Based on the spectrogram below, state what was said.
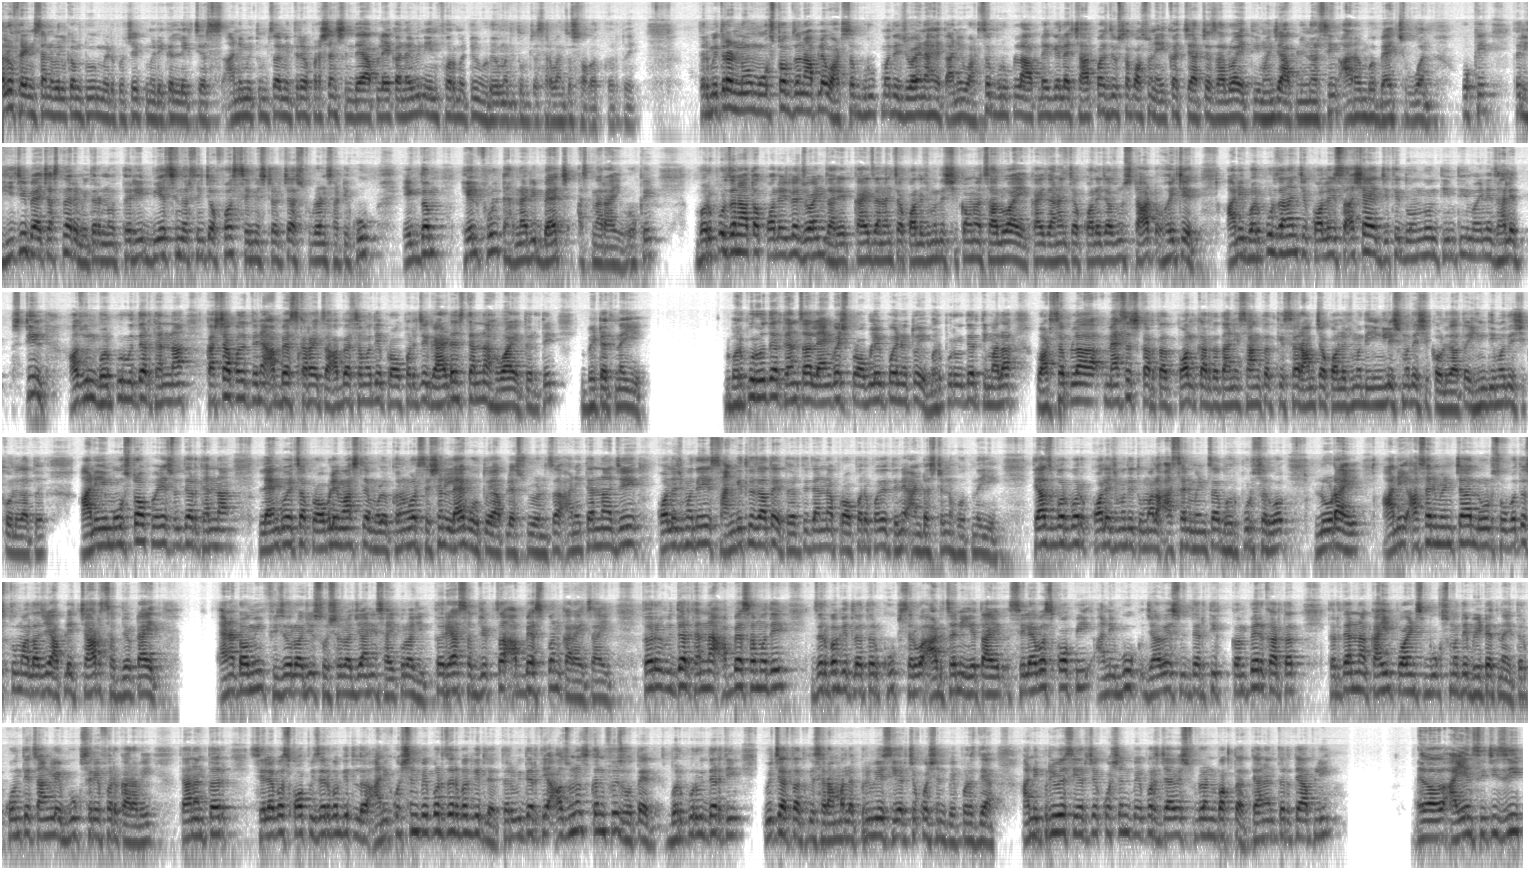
Hello friends and welcome to med project medical lectures आणि मी तुमचा मित्र प्रशांत शिंदे आपल्या एका नवीन इन्फॉर्मेटिव्ह व्हिडिओमध्ये तुमच्या सर्वांचं स्वागत करतोय. तर मित्रांनो मोस्ट ऑफ जण आपल्या व्हॉट्सअप ग्रुपमध्ये जॉईन आहेत आणि व्हॉट्सअप ग्रुपला आपल्या गेल्या चार पाच दिवसापासून एकच चर्चा चालू आहे ती म्हणजे आपली nursing Aarambh batch one okay तर ही जी बॅच असणार आहे मित्रांनो तर ही बी एस सी नर्सिंगच्या फर्स्ट सेमिस्टरच्या स्टुडंटसाठी खूप एकदम हेल्पफुल ठरणारी बॅच असणार आहे. ओके भरपूर जण आता कॉलेजला जॉईन झालेत. काही जणांच्या कॉलेजमध्ये शिकवणं चालू आहे. काही जणांच्या कॉलेज अजून स्टार्ट व्हायचे आहेत आणि भरपूर जणांचे कॉलेज असे आहेत जिथे दोन दोन तीन तीन महिने झालेत. स्टील अजून भरपूर विद्यार्थ्यांना कशा पद्धतीने अभ्यास करायचा? अभ्यासामध्ये प्रॉपर जे गायडन्स त्यांना हवा आहे तर ते भेटत नाहीये. भरपूर विद्यार्थ्यांचा लँग्वेज प्रॉब्लेम पण येतोय. भरपूर विद्यार्थी मला व्हॉट्सअपला मेसेज करतात कॉल करतात आणि सांगतात की सर आमच्या कॉलेजमध्ये इंग्लिशमध्ये शिकवलं जातं हिंदीमध्ये शिकवलं जातं. आणि मोस्ट ऑफ वेळेस विद्यार्थ्यांना लँग्वेजचा प्रॉब्लेम असल्यामुळे कन्व्हर्सेशन लॅग होतोय आपल्या स्टुडंटचा आणि त्यांना जे कॉलेजमध्ये सांगितलं जात आहे तर ते त्यांना प्रॉपर पद्धतीने अंडरस्टँड होत नाहीये. त्याचबरोबर कॉलेजमध्ये तुम्हाला असाइनमेंटचा भरपूर सर्व लोड आहे. आणि असाइनमेंटच्या लोडसोबतच तुम्हाला जे आपले चार सब्जेक्ट आहेत ॲनाटॉमी फिजिओलॉजी सोशोलॉजी आणि सायकोलॉजी तर ह्या सब्जेक्टचा अभ्यास पण करायचा आहे. तर विद्यार्थ्यांना अभ्यासामध्ये जर बघितलं तर खूप सर्व अडचणी येत आहेत. सिलेबस कॉपी आणि बुक ज्यावेळेस विद्यार्थी कंपेअर करतात तर त्यांना काही पॉईंट्स बुक्समध्ये भेटत नाही. तर कोणते चांगले बुक्स रेफर करावे? त्यानंतर सिलेबस कॉपी जर बघितलं आणि क्वेश्चन पेपर जर बघितलं तर विद्यार्थी अजूनच कन्फ्यूज होत आहेत. भरपूर विद्यार्थी विचारतात की सर आम्हाला प्रिव्हियस इयरचे क्वेश्चन पेपर्स द्या. आणि प्रिव्हियस इयरचे क्वेश्चन पेपर्स ज्यावेळेस स्टुडंट बघतात त्यानंतर ते आपली आय एन सीची जी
